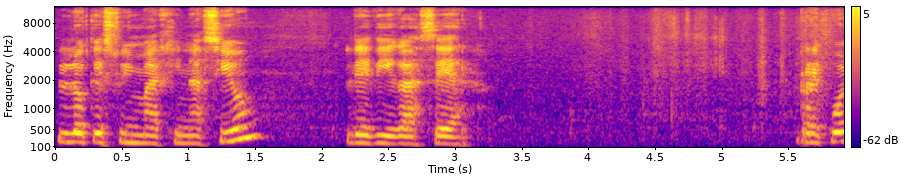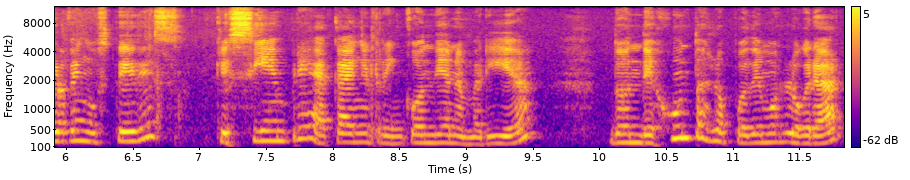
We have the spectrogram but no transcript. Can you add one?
lo que su imaginación le diga hacer. Recuerden ustedes que siempre acá en el rincón de Ana María, donde juntas lo podemos lograr,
